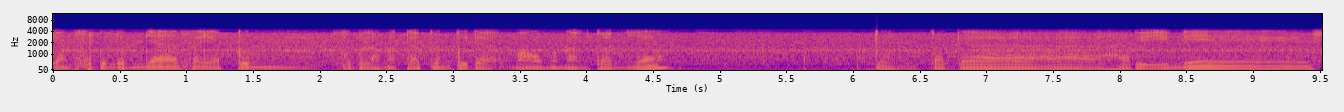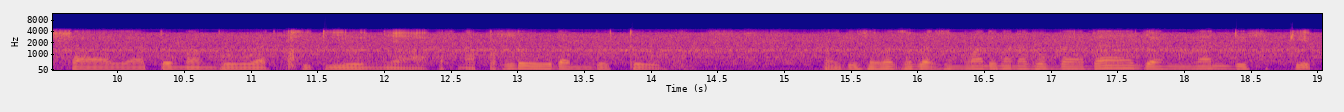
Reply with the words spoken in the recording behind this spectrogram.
Yang sebelumnya saya pun sebelah mata pun tidak mau menontonnya. Dan pada hari ini saya pun membuat videonya karena perlu dan butuh. Bagi sobat-sobat semua di mana pun berada jangan di skip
